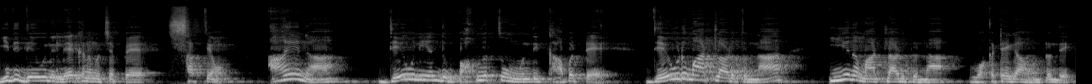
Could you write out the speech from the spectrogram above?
ఇది దేవుని లేఖనము చెప్పే సత్యం. ఆయన దేవుని ఎందు బహుళత్వం ఉంది కాబట్టే దేవుడు మాట్లాడుతున్నా ఈయన మాట్లాడుతున్నా ఒకటేగా ఉంటుంది.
